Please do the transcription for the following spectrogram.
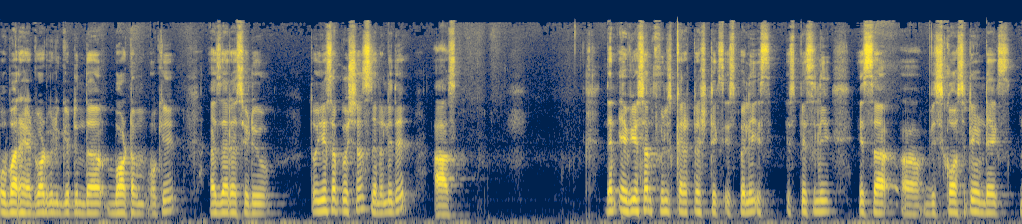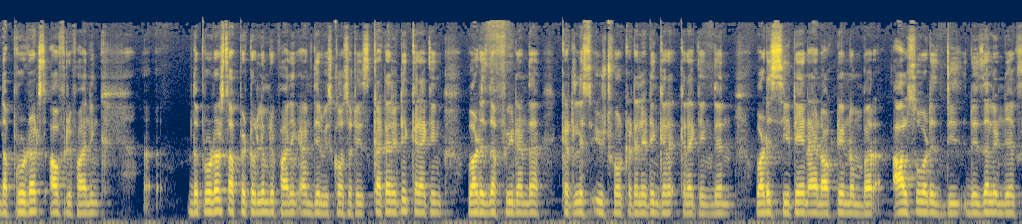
overhead what will you get in the bottom okay as a residue तो ये सब question generally they ask then aviation fuels characteristics especially especially is a uh, viscosity index the products of refining uh, the products of petroleum refining and their viscosities catalytic cracking what is the feed and the catalyst used for catalytic cracking then what is cetane and octane number also what is diesel index.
